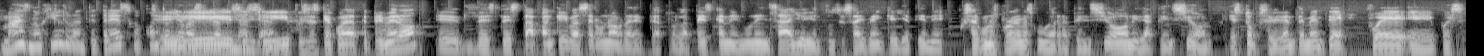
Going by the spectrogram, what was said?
Más, ¿no, Gil? Durante tres. ¿O cuánto lleva Silvia Pinal? Sí, sí, pues es que acuérdate, primero eh, destapan que iba a ser una obra de teatro, la pescan en un ensayo y entonces ahí ven que ella tiene pues algunos problemas como de retención y de atención. Esto pues evidentemente fue eh, pues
